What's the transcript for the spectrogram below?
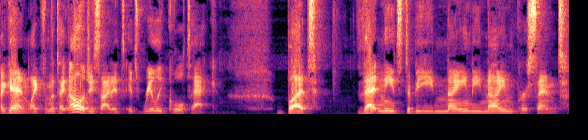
Again, like from the technology side, it's, it's really cool tech. But that needs to be 99%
